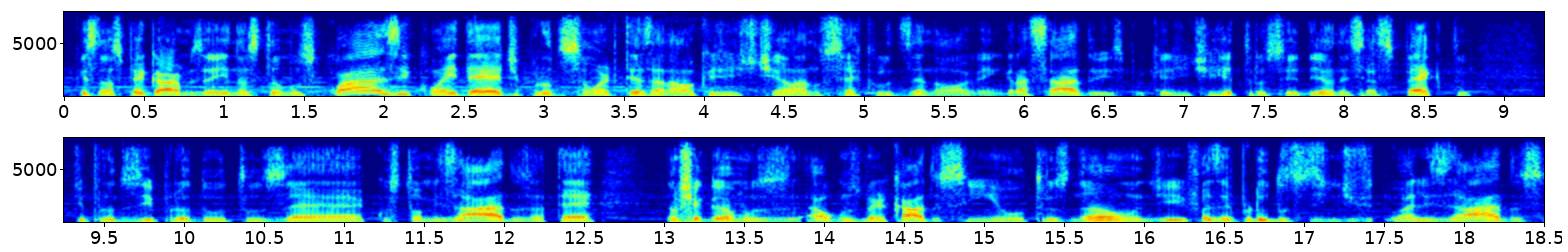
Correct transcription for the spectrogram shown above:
Porque se nós pegarmos aí, nós estamos quase com a ideia de produção artesanal que a gente tinha lá no século XIX. É engraçado isso, porque a gente retrocedeu nesse aspecto de produzir produtos é, customizados, até não chegamos a alguns mercados sim, outros não, de fazer produtos individualizados,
